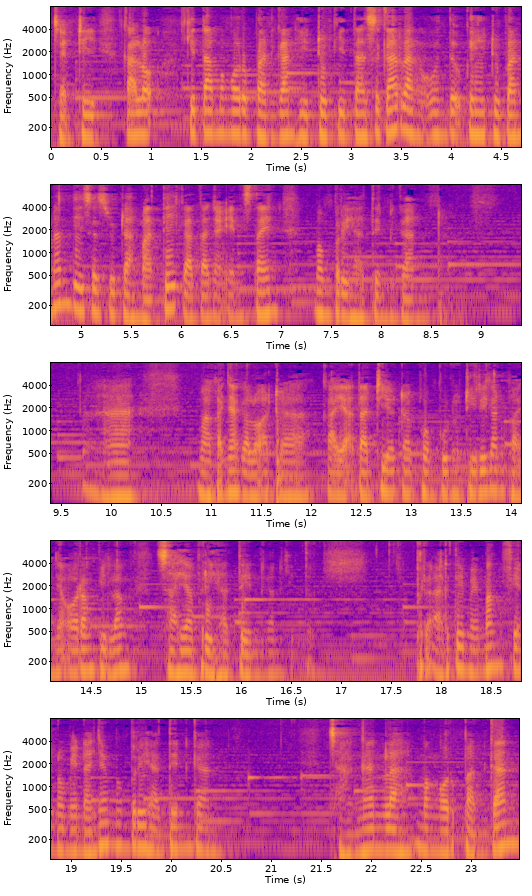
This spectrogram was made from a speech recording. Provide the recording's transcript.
Jadi kalau kita mengorbankan hidup kita sekarang untuk kehidupan nanti sesudah mati, katanya Einstein memprihatinkan. Nah, makanya kalau ada kayak tadi ada bom bunuh diri kan banyak orang bilang saya prihatin kan gitu. Berarti memang fenomenanya memprihatinkan. Janganlah mengorbankan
